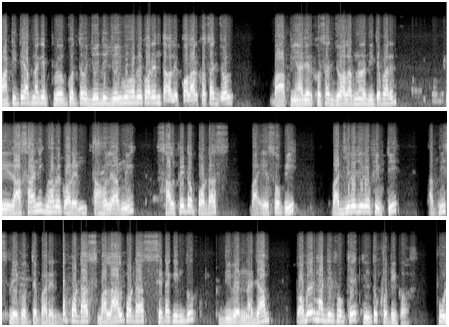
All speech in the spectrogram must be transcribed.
মাটিতে আপনাকে প্রয়োগ করতে হবে। যদি জৈবভাবে করেন, তাহলে কলার খোসার জল বা পেঁয়াজের খোসার জল আপনারা দিতে পারেন। রাসায়নিকভাবে করেন, তাহলে আপনি সালফেট অফ পটাশ বা এসওপি বা জিরো জিরো ফিফটি আপনি স্প্রে করতে পারেন। পটাশ বা লাল পটাশ, সেটা কিন্তু দিবেন না। জাম, টবের মাটির পক্ষে কিন্তু ক্ষতিকর। ফুল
